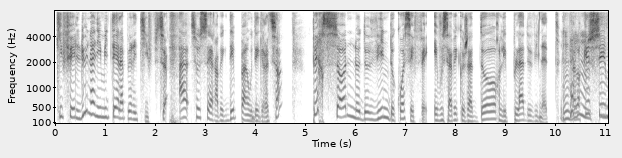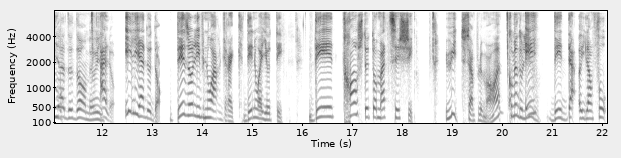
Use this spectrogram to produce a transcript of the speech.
qui fait l'unanimité à l'apéritif. Se, à- se sert avec des pains ou des graissins. Personne ne devine de quoi c'est fait. Et vous savez que j'adore les plats de vinette. Alors, Mmh. qu'est-ce qu'il y a dedans Mais oui. Alors, il y a dedans des olives noires grecques dénoyautées, des tranches de tomates séchées, 8 simplement, hein, Combien d'olives? des da- il en faut.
